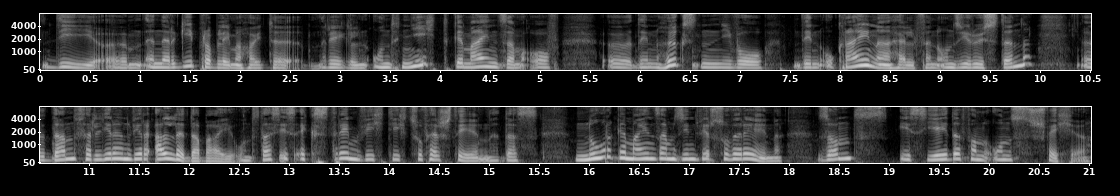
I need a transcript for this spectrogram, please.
die äh, Energieprobleme heute regeln und nicht gemeinsam auf äh, den höchsten Niveau den Ukrainer helfen und sie rüsten, äh, dann verlieren wir alle dabei. Und das ist extrem wichtig zu verstehen, dass nur gemeinsam sind wir souverän, sonst ist jeder von uns schwächer.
